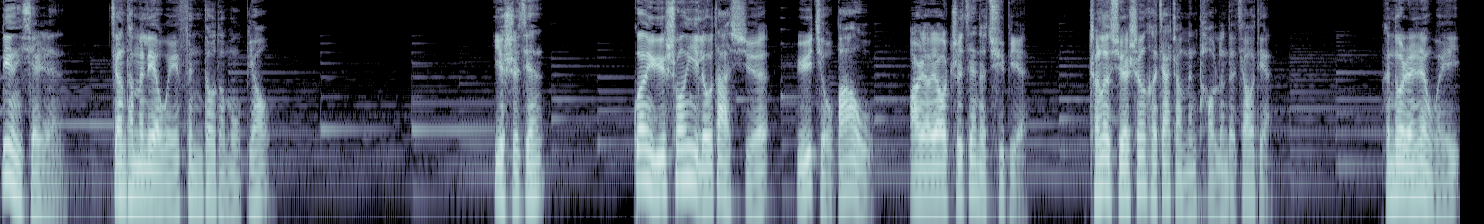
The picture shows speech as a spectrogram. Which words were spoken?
另一些人将他们列为奋斗的目标。一时间，关于双一流大学与九八五、二幺幺之间的区别，成了学生和家长们讨论的焦点。很多人认为。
